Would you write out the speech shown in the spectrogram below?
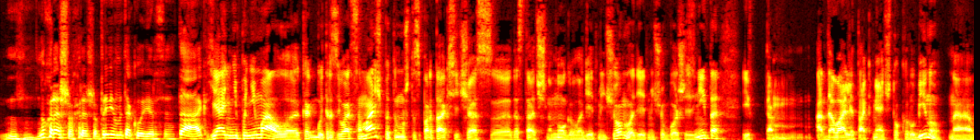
Ну, хорошо, хорошо. Примем и такую версию. Так. Я не понимал, э, как будет развиваться матч, потому что Спартак сейчас достаточно много владеет мячом, владеет мячом больше Зенита, и там отдавали так мяч только Рубину на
